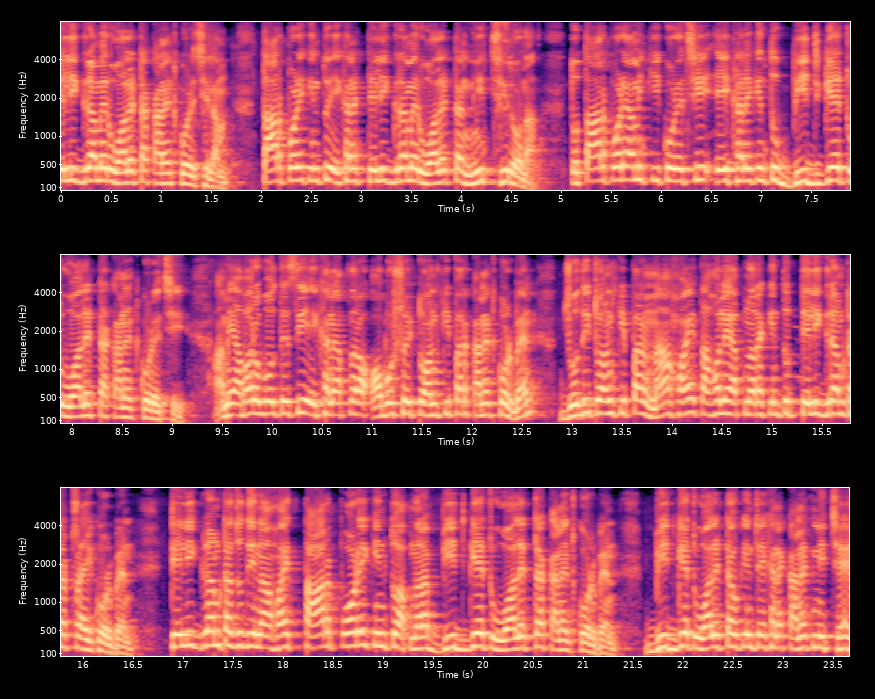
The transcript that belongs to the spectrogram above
টেলিগ্রামের ওয়ালেটটা কানেক্ট করেছিলাম। তারপরে কিন্তু এখানে টেলিগ্রামের ওয়ালেটটা নিচ্ছিল না। তো তারপরে আমি কি করেছি, এইখানে কিন্তু বিটগেট ওয়ালেটটা কানেক্ট করেছি। আমি আবারও বলতেছি, এখানে আপনারা অবশ্যই টন কিপার কানেক্ট করবেন। যদি টন কিপার না হয়, তাহলে আপনারা কিন্তু টেলিগ্রামটা ট্রাই করবেন। টেলিগ্রামটা যদি না হয় তারপরে কিন্তু আপনারা বিটগেট ওয়ালেটটা কানেক্ট করবেন। বিটগেট ওয়ালেটটাও কিন্তু এখানে কানেক্ট নিচ্ছে,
